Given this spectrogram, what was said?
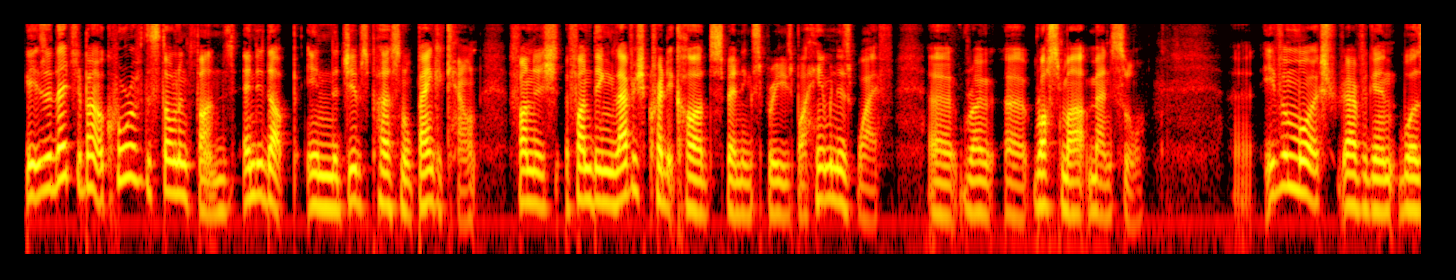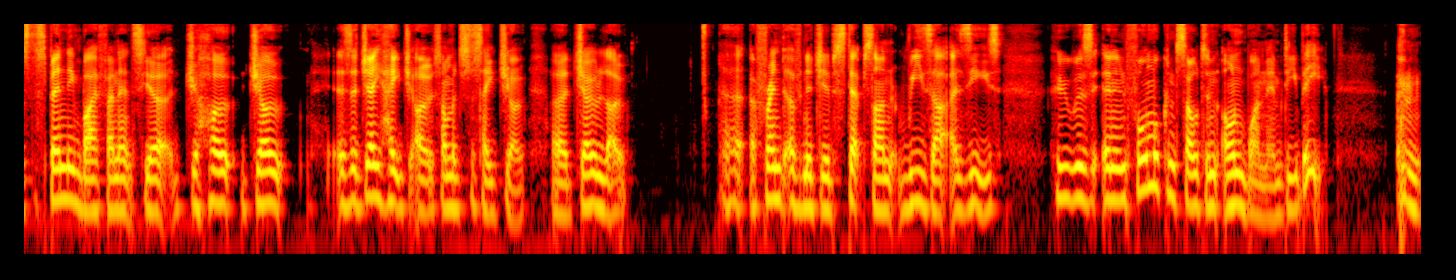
It is alleged about a quarter of the stolen funds ended up in the Najib's personal bank account, funding lavish credit card spending sprees by him and his wife, uh, Ro- uh, Rosmah Mansor. Uh, even more extravagant was the spending by financier Joe, Joe is a JHO, so I'm going to say Joe, uh, Joe Low, uh, a friend of Najib's stepson Riza Aziz, who was an informal consultant on 1MDB.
